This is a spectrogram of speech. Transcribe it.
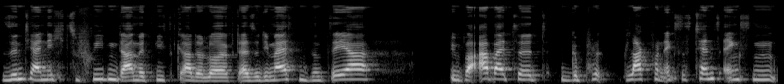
sind ja nicht zufrieden damit, wie es gerade läuft. Also die meisten sind sehr überarbeitet, geplagt von Existenzängsten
